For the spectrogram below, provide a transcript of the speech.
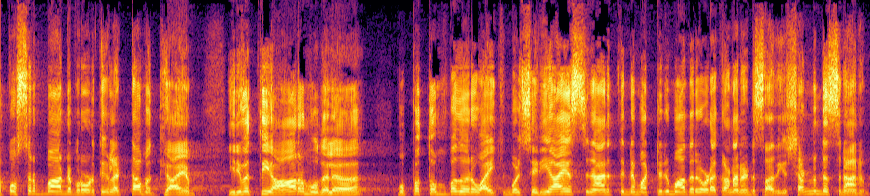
അപ്പോസ്റ്റർമാരുടെ പ്രവർത്തികൾ എട്ടാം അധ്യായം ഇരുപത്തി ആറ് മുതൽ മുപ്പത്തൊമ്പത് വരെ വായിക്കുമ്പോൾ ശരിയായ സ്നാനത്തിന്റെ മറ്റൊരു മാതൃക ഇവിടെ കാണാനായിട്ട് സാധിക്കും. ഷണ്ണന്റെ സ്നാനം.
